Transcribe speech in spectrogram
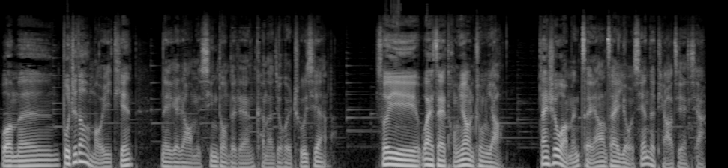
我们不知道某一天，那个让我们心动的人可能就会出现了。所以外在同样重要。但是我们怎样在有限的条件下，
